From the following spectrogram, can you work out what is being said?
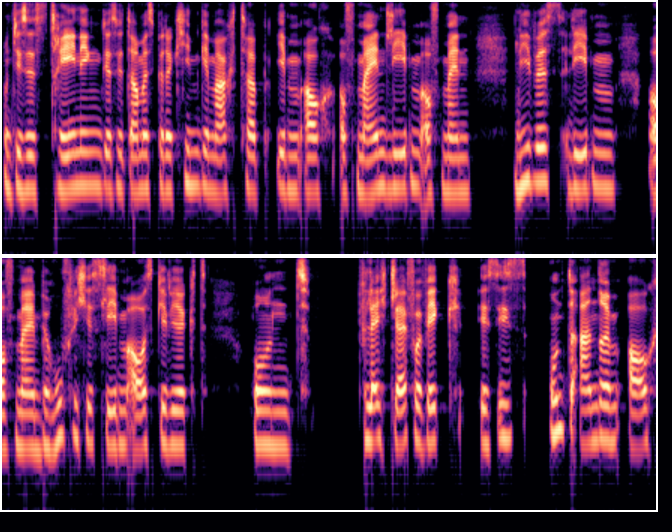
und dieses Training, das ich damals bei der Kim gemacht habe, eben auch auf mein Leben, auf mein Liebesleben, auf mein berufliches Leben ausgewirkt. Und vielleicht gleich vorweg, es ist unter anderem auch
